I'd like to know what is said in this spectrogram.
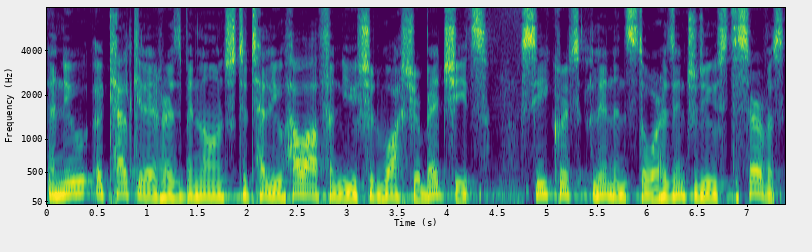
a new uh, calculator has been launched to tell you how often you should wash your bed sheets. Secret Linen Store has introduced the service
